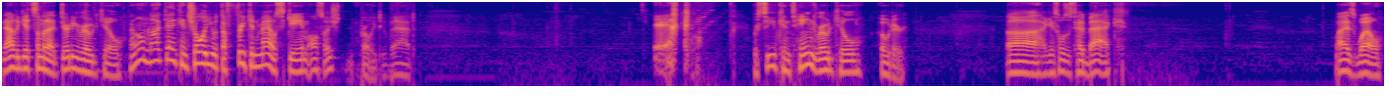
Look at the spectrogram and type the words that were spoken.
Now to get some of that dirty roadkill. No, I'm not going to control you with the freaking mouse game. Also, I should probably do that. Ech. Receive contained roadkill odor. Uh, I guess we'll just head back. Might as well.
